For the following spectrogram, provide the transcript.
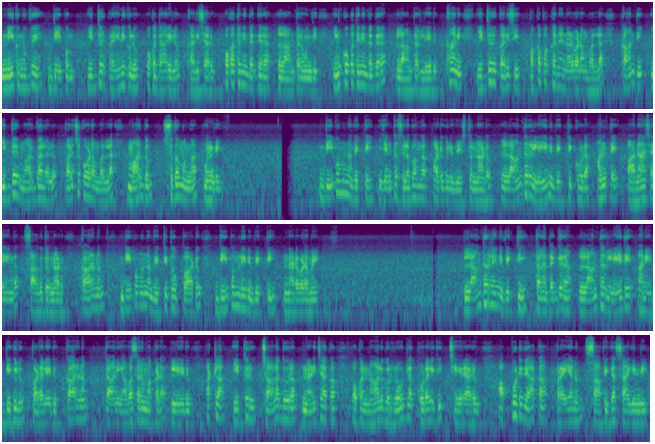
నీకు నువ్వే దీపం. ఇద్దరు ప్రయాణికులు ఒక దారిలో కలిశారు. ఒక అతని దగ్గర లాంతర్ ఉంది. ఇంకొకతని దగ్గర లాంతర్ లేదు. కానీ ఇద్దరు కలిసి పక్కపక్కనే నడవడం వల్ల కాంతి ఇద్దరు మార్గాలలో పరుచుకోవడం వల్ల మార్గం సుగమంగా ఉంది. దీపమున్న వ్యక్తి ఎంత సులభంగా అడుగులు వేస్తున్నాడో లాంతరు లేని వ్యక్తి కూడా అంతే అనాశయంగా సాగుతున్నాడు. కారణం దీపమున్న వ్యక్తితో పాటు దీపం లేని వ్యక్తి నడవడమే. లాంతర్ లేని వ్యక్తి తన దగ్గర లాంతర్ లేదే అనే దిగులు పడలేదు. కారణం దాని అవసరం అక్కడ లేదు. అట్లా ఇద్దరు చాలా దూరం నడిచాక ఒక నాలుగు రోడ్ల కొడలికి చేరారు. అప్పటిదాకా ప్రయాణం సాఫీగా సాగింది.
